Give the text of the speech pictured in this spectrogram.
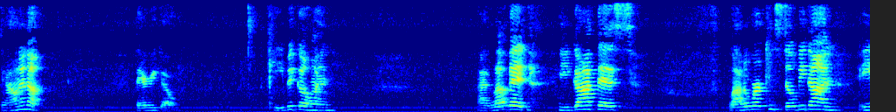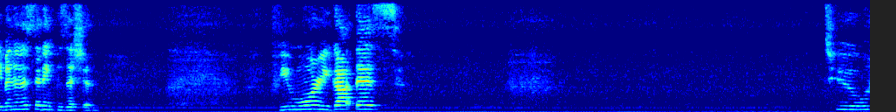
Down and up. There you go. Keep it going. I love it. You got this. A lot of work can still be done, even in a sitting position. Few more, you got this. Two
